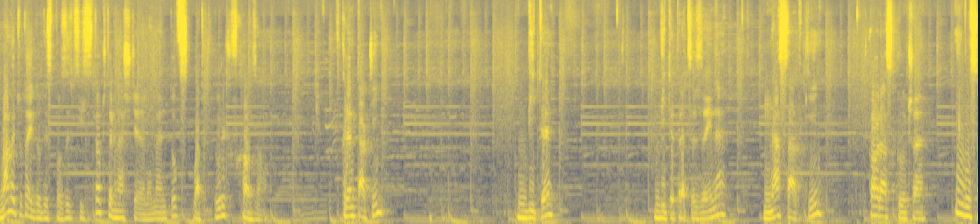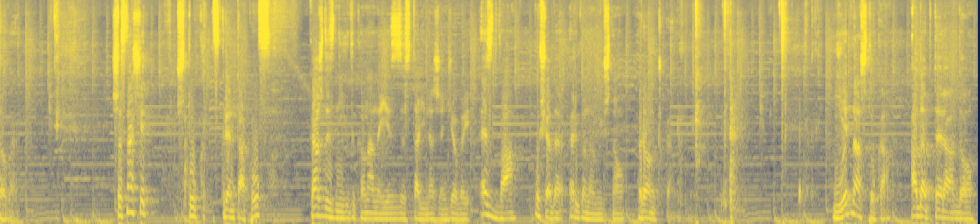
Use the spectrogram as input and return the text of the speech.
Mamy tutaj do dyspozycji 114 elementów, w skład których wchodzą wkrętaki, bity, bity precyzyjne, nasadki oraz klucze imbusowe. 16 sztuk wkrętaków. Każdy z nich wykonany jest ze stali narzędziowej S2. Posiada ergonomiczną rączkę. Jedna sztuka adaptera do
